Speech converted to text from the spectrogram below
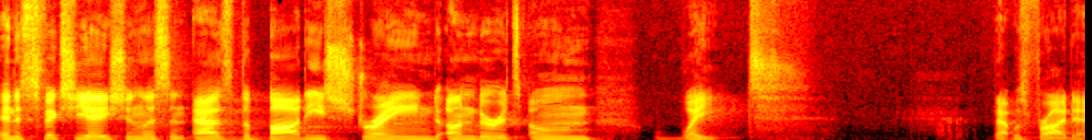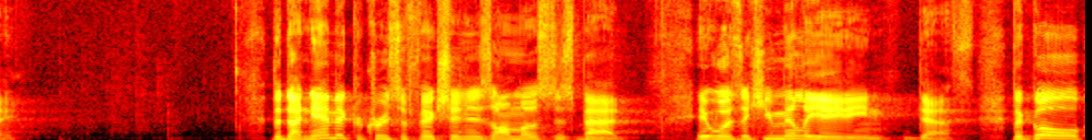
and asphyxiation, listen, as the body strained under its own weight. That was Friday. The dynamic of crucifixion is almost as bad. It was a humiliating death. The goal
